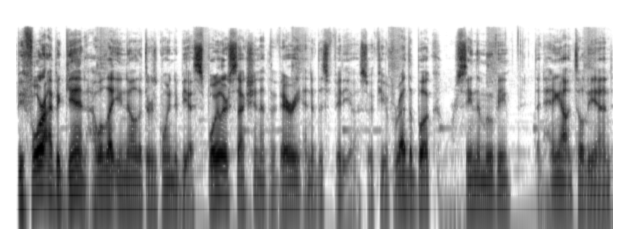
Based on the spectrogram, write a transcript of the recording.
Before I begin, I will let you know that there's going to be a spoiler section at the very end of this video. So if you've read the book or seen the movie, then hang out until the end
